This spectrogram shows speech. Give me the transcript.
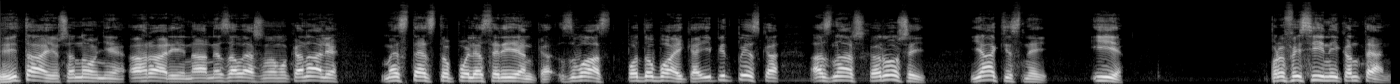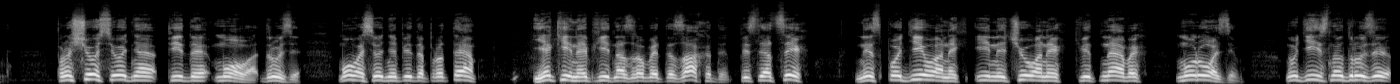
Вітаю, шановні аграрії на незалежному каналі Мистецтво Поля Сирієнка. З вас подобайка і підписка, а з наш хороший, якісний і професійний контент. Про що сьогодні піде мова, друзі? Мова сьогодні піде про те, які необхідно зробити заходи після цих несподіваних і нечуваних квітневих морозів. Ну, дійсно, друзі,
